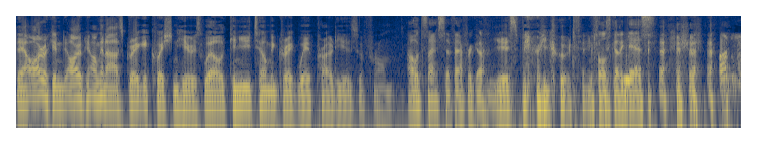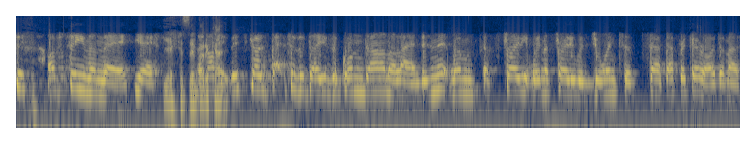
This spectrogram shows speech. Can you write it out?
Now, I reckon, I reckon I'm going to ask Greg a question here as well. Can you tell me, Greg, where proteas are from? I would say South Africa. Yes, very good. Thank if I was going to guess. I've, see, I've seen them there, yes. Yes, they've got and a co- this goes back the days of Gondwana land, isn't it? When Australia, when Australia was joined to South Africa, I don't know.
